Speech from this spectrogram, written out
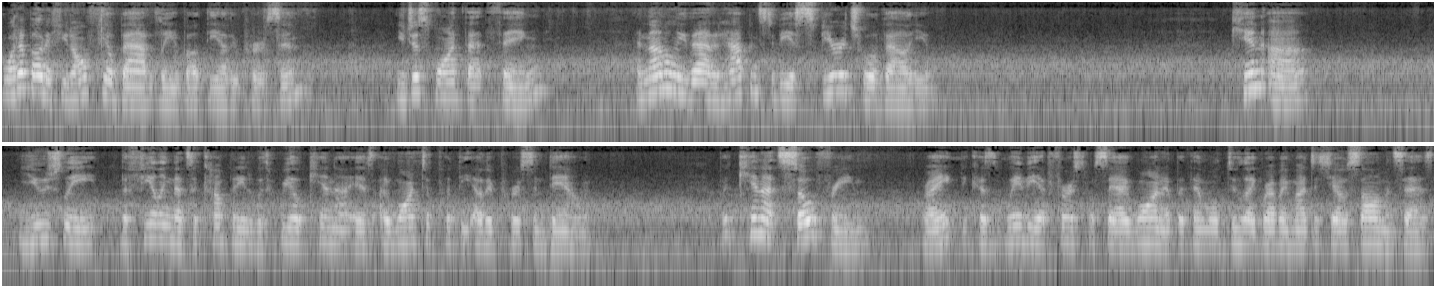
What about if you don't feel badly about the other person? You just want that thing. And not only that, it happens to be a spiritual value. Kin'a, usually the feeling that's accompanied with real kin'a is I want to put the other person down. But kinat sofrim, right? Because maybe at first we'll say, I want it, but then we'll do like Rabbi Matisyahu Solomon says,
